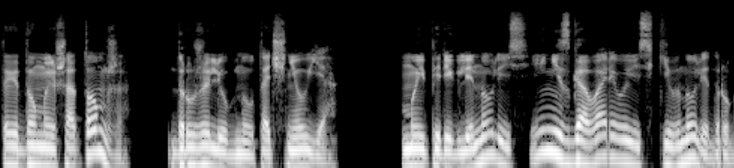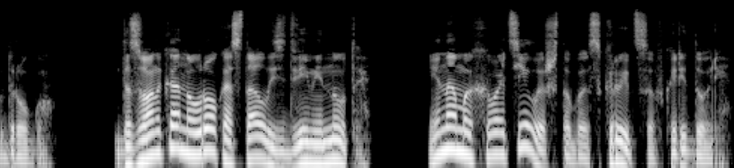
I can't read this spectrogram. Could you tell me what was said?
Ты думаешь о том же? Дружелюбно уточнил я. Мы переглянулись и, не сговариваясь, кивнули друг другу. До звонка на урок осталось две минуты, и нам их хватило, чтобы скрыться в коридоре.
